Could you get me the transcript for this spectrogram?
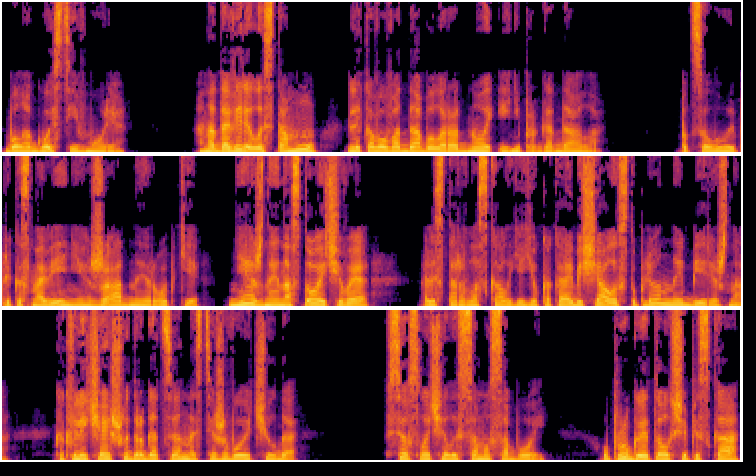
была гостьей в море. Она доверилась тому, для кого вода была родной и не прогадала. Поцелуи, прикосновения, жадные, робкие, нежные, настойчивые. Алистар ласкал ее, как и обещал, иступленно и бережно, как величайшую драгоценность и живое чудо. Все случилось само собой. Упругая толща песка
